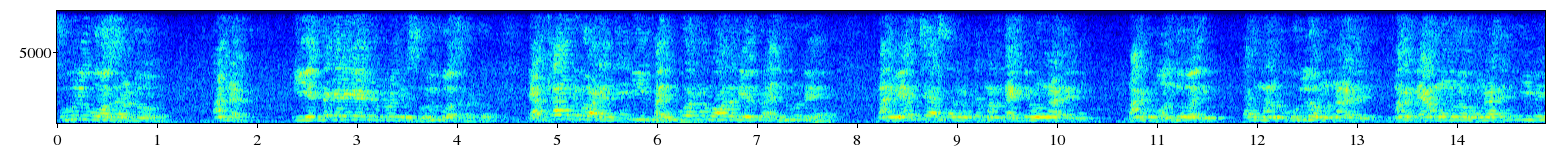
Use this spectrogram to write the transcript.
సూర్యభోసనుడు అంటారు. ఈ ఎంత కలిగేటటువంటి సూర్యభోసనుడు ఎట్లాంటి వాడంటే ఈ పరిపూర్ణ బోధ ఎదురు అందుకుంటే మనం ఏం చేస్తామంటే మన దగ్గర ఉన్నాడని మనకు బంధువు అని లేదా మన ఊర్లో ఉన్నాడని మన గ్రామంలో ఉన్నాడని ఇవి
